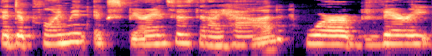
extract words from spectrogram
the deployment experiences that I had were very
